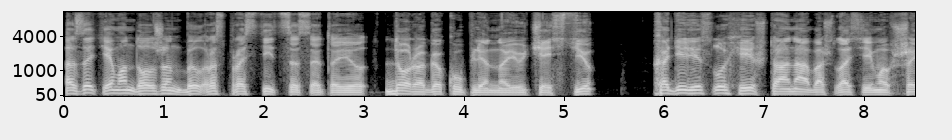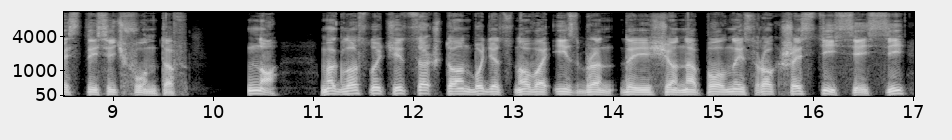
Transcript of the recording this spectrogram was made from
а затем он должен был распроститься с этой дорого купленной честью. Ходили слухи, что она обошлась ему в шесть тысяч фунтов. Но могло случиться, что он будет снова избран, да еще на полный срок шести сессий –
